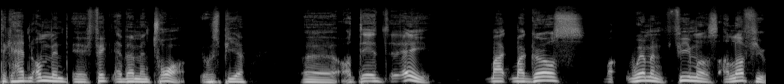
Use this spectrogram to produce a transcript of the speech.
det kan have den omvendte effekt af, hvad man tror hos piger. Uh, og det er, hey, my, my girls, my women, females, I love you.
